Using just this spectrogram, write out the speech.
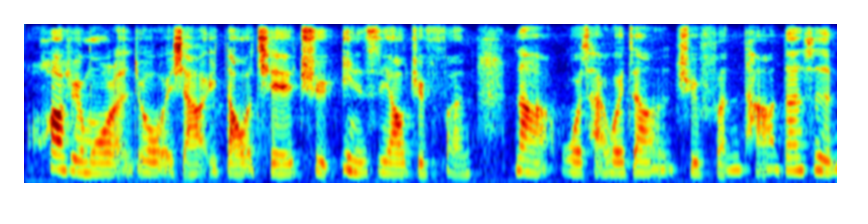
化学魔人就会想要一刀切去，硬是要去分，那我才会这样去分它。但是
